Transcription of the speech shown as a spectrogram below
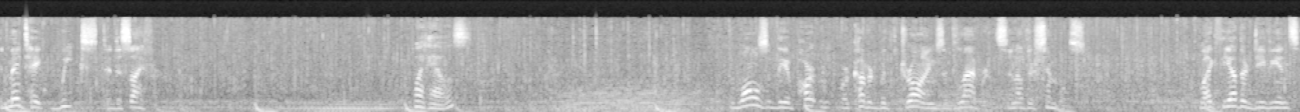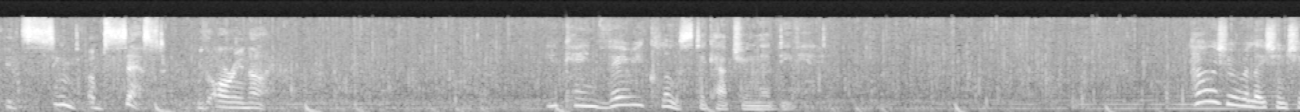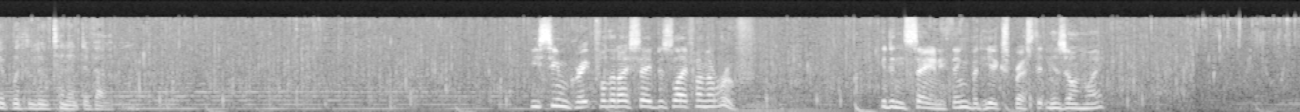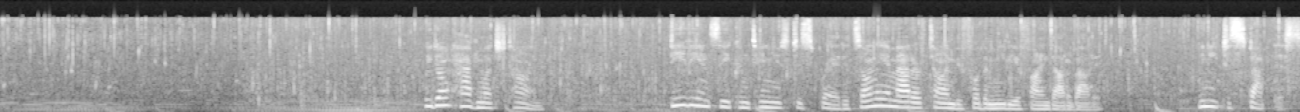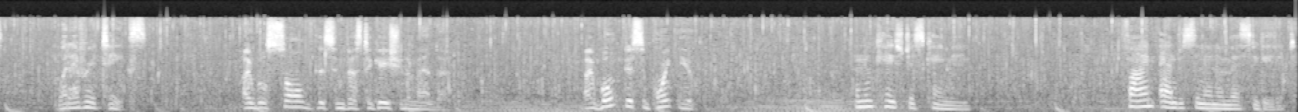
It may take weeks to decipher. What else? The walls of the apartment were covered with drawings of labyrinths and other symbols. Like the other deviants, it seemed obsessed with RA9. You came very close to capturing that deviant. How is your relationship with the Lieutenant developing? He seemed grateful that I saved his life on the roof. He didn't say anything, but he expressed it in his own way. We don't have much time. Deviancy continues to spread. It's only a matter of time before the media finds out about it. We need to stop this, whatever it takes. I will solve this investigation, Amanda. I won't disappoint you. A new case just came in. Find Anderson and investigate it.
